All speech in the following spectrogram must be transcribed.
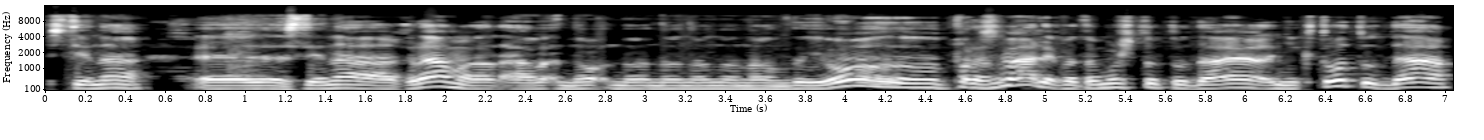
стена, э, стена храма, а, но, но, но, но, но, но его прозвали, потому что туда никто туда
